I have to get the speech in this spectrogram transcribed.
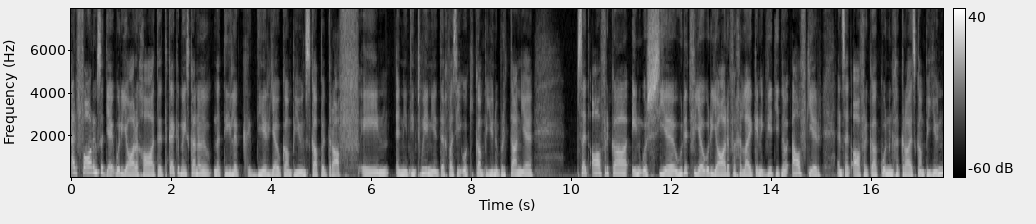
ervarings wat jy oor die jare gehad het. Kyk 'n mens kan nou natuurlik deur jou kampioenskappe draf en in 1992 was jy ook die kampioen in Brittanje. Suid-Afrika en oorsee, hoe dit vir jou oor die jare vergelyk en ek weet jy het nou 11 keer in Suid-Afrika koning gekraai as kampioen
